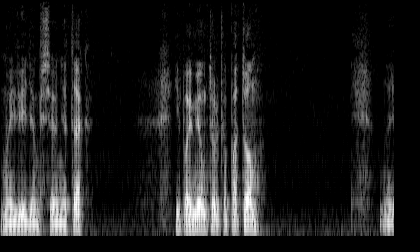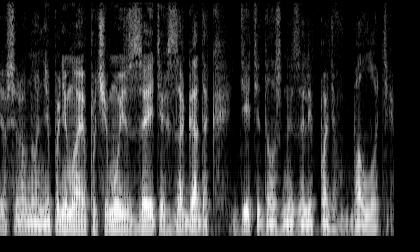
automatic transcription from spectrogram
мы видим все не так и поймем только потом. Но я все равно не понимаю, почему из-за этих загадок дети должны залипать в болоте.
